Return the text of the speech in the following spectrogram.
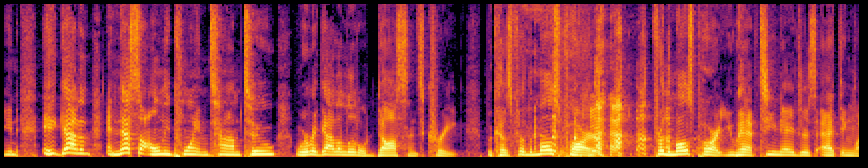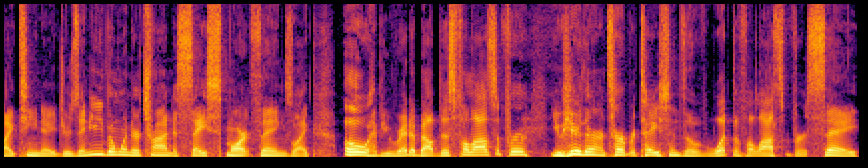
you know, it got a, and that's the only point in time too where we got a little Dawson's Creek. Because for the most part, for the most part, you have teenagers acting like teenagers, and even when they're trying to say smart things like, "Oh, have you read about this philosopher?" You hear their interpretations of what the philosophers say,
